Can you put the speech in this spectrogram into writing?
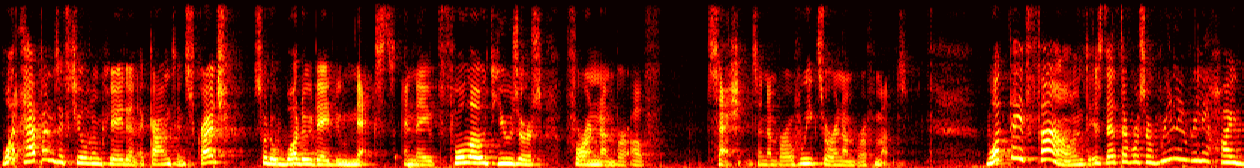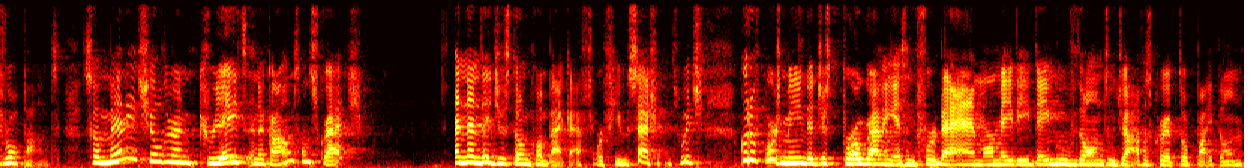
what happens if children create an account in Scratch? Sort of what do they do next? And they followed users for a number of sessions, a number of weeks or a number of months. What they found is that there was a really, really high dropout. So many children create an account on Scratch and then they just don't come back after a few sessions, which could of course mean that just programming isn't for them or maybe they moved on to JavaScript or Python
